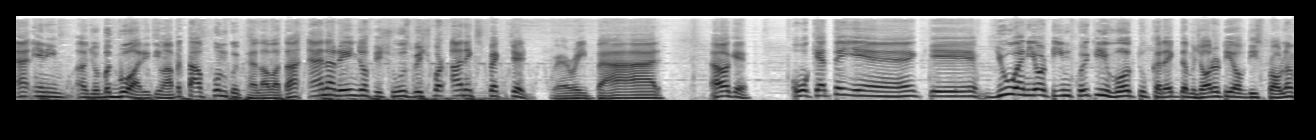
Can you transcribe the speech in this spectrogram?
and यानी जो बदबू आ रही थी वहां पे ताफुन कोई फैला हुआ था and a range of issues which were unexpected very bad okay वो कहते ये हैं कि you and your team quickly work to correct the majority of this problem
